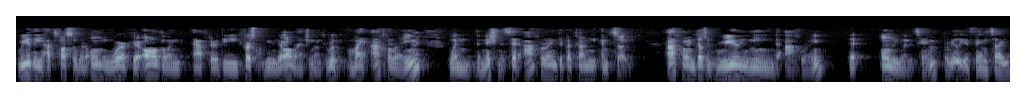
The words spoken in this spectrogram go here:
Really, Hatfasa would only work, they're all going after the first one, meaning they're all latching onto Acharain, when the Mishnah said Acharain dekatani emtsoi, Acharain doesn't really mean the Acharain, that only when it's him, but really it's the emtsoi.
